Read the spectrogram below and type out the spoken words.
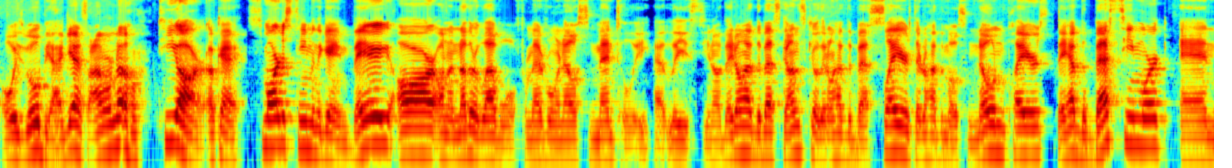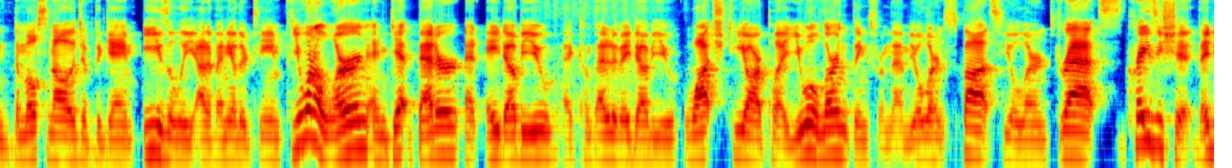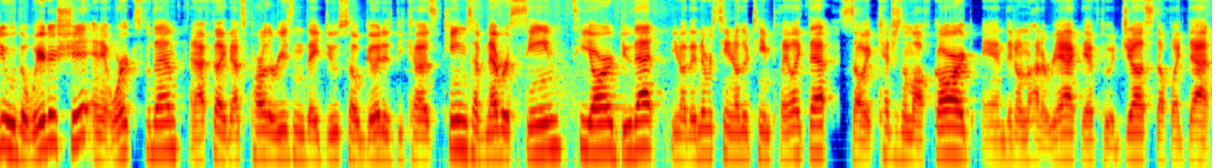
always will be, I guess. I don't know. TR, okay. Smartest team in the game. They are on another level from everyone else mentally, at least. You know, they don't have the best gun skill. They don't have the best slayers. They don't have the most known players. They have the best teamwork and the most knowledge of the game easily out of any other team. If you want to learn and get better at AW, at competitive AW, watch TR play. You will learn things from them. You'll learn spots spots, you'll learn strats, crazy shit. They do the weirdest shit and it works for them. And I feel like that's part of the reason they do so good is because teams have never seen TR do that. You know, they've never seen another team play like that. So it catches them off guard and they don't know how to react. They have to adjust, stuff like that.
